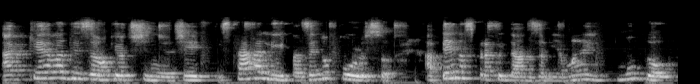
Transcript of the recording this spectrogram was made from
aquela visão que eu tinha de estar ali fazendo o curso apenas para cuidados da minha mãe mudou.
